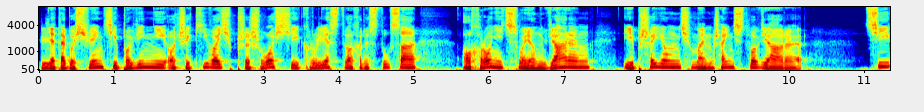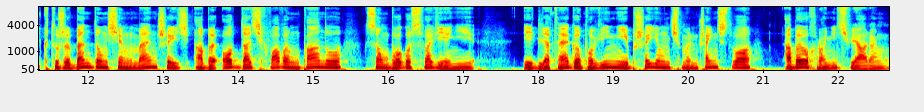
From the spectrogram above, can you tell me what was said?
Dlatego święci powinni oczekiwać przyszłości Królestwa Chrystusa, ochronić swoją wiarę i przyjąć męczeństwo wiary. Ci, którzy będą się męczyć, aby oddać chwałę Panu, są błogosławieni i dlatego powinni przyjąć męczeństwo, aby ochronić wiarę.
